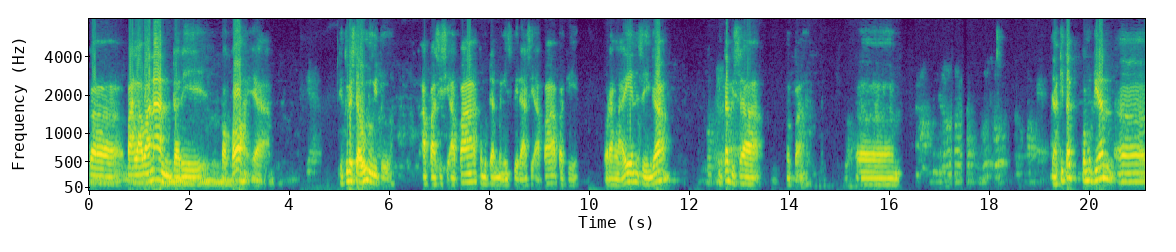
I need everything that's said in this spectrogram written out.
kepahlawanan dari tokoh ya. Ditulis dahulu itu. Apa sisi apa kemudian menginspirasi apa bagi orang lain sehingga kita bisa apa eh, ya kita kemudian eh,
